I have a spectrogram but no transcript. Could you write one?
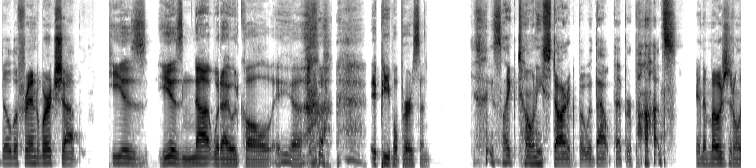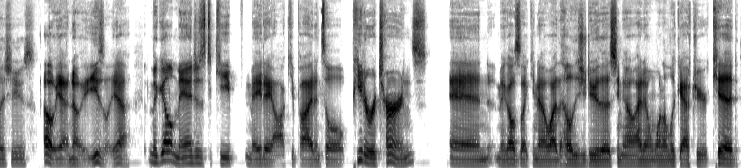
Build a friend workshop. he is he is not what I would call a uh, a people person. It's like Tony Stark, but without Pepper Potts and emotional issues. Oh yeah, no, easily, yeah. Miguel manages to keep Mayday occupied until Peter returns, and Miguel's like, you know, why the hell did you do this? You know, I don't want to look after your kid.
